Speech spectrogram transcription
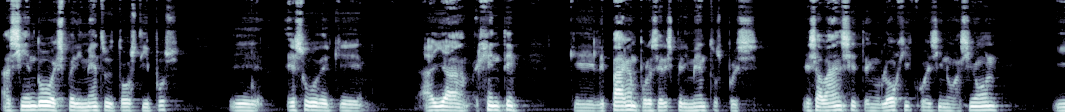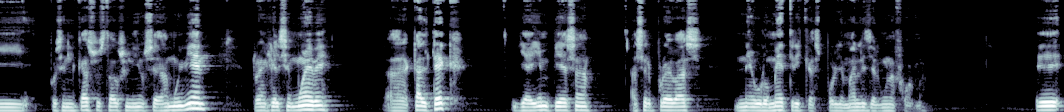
haciendo experimentos de todos tipos. eso de que haya gente que le pagan por hacer experimentos, pues es avance tecnológico, es innovación y pues en el caso de Estados Unidos se da muy bien. Rangel se mueve a Caltech y ahí empieza a hacer pruebas neurométricas, por llamarles de alguna forma. Eh,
